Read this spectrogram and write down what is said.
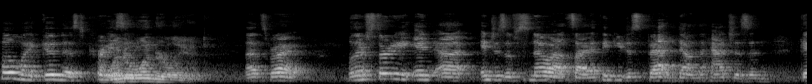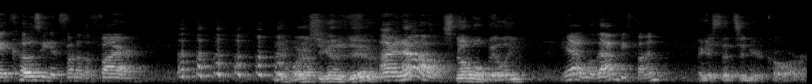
Oh my goodness, A winter wonderland. That's right. Well, there's 30 in, uh, inches of snow outside. I think you just batten down the hatches and get cozy in front of the fire. Yeah, what else are you gonna do? I know. Snowmobiling. Yeah, well, that'd be fun. I guess that's in your car.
